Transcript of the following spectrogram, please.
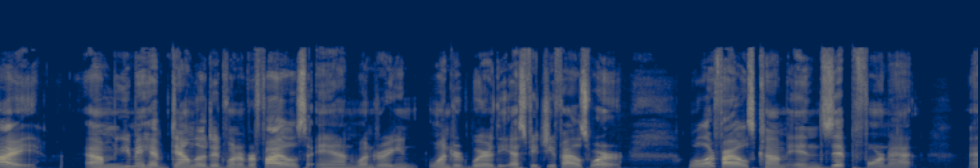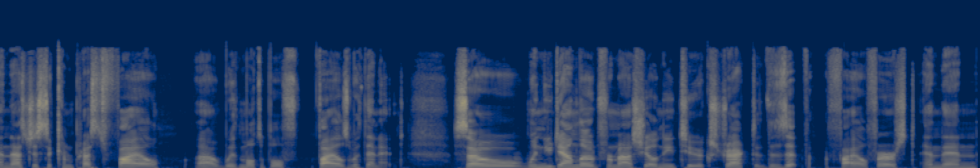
Hi. Um, you may have downloaded one of our files and wondering wondered where the SVG files were. Well, our files come in zip format, and that's just a compressed file uh, with multiple files within it. So when you download from us, you'll need to extract the zip file first, and then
